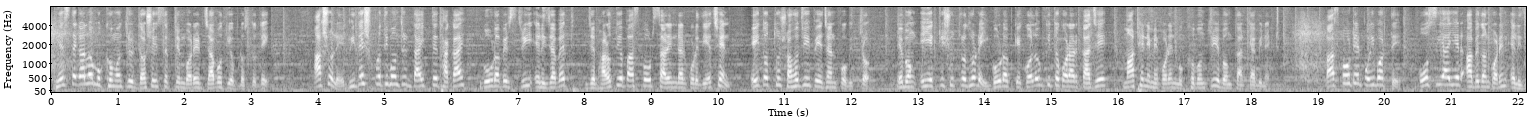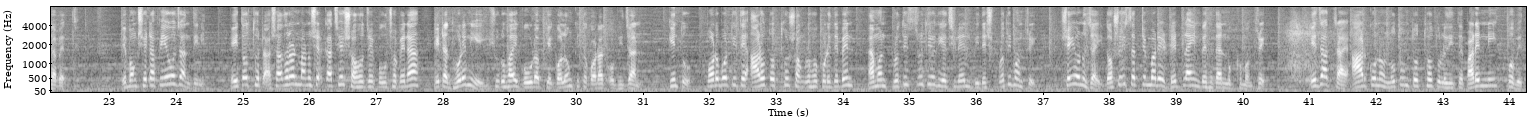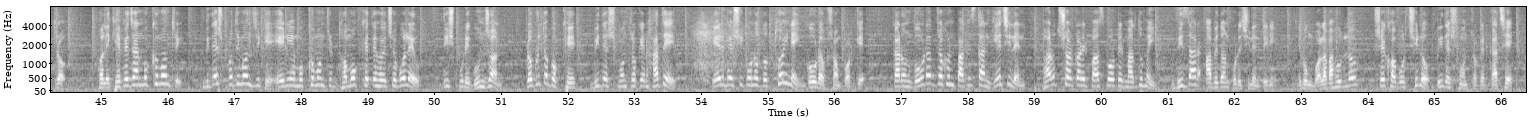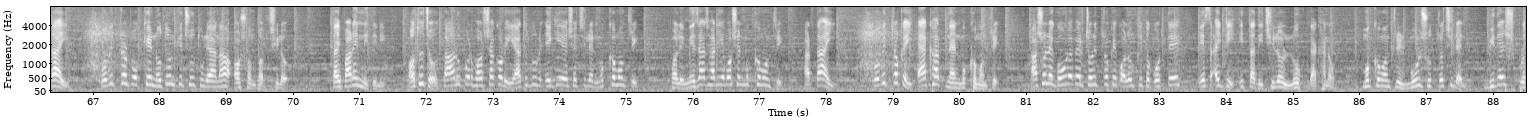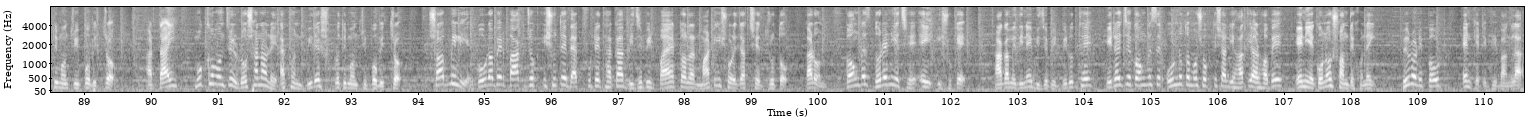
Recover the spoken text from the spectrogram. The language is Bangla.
ভেস্তে গেল মুখ্যমন্ত্রীর দশই সেপ্টেম্বরের যাবতীয় প্রস্তুতি। আসলে বিদেশ প্রতিমন্ত্রীর দায়িত্বে থাকায় গৌরবের স্ত্রী এলিজাবেথ যে ভারতীয় পাসপোর্ট সারেন্ডার করে দিয়েছেন, এই তথ্য সহজেই পেয়ে যান পবিত্র। এবং এই একটি সূত্র ধরেই গৌরবকে কলঙ্কিত করার কাজে মাঠে নেমে পড়েন মুখ্যমন্ত্রী এবং তার ক্যাবিনেট। পাসপোর্টের পরিবর্তে ওসিআই এর আবেদন করেন এলিজাবেথ। এবং সেটা পেয়েও যান তিনি। এই তথ্যটা সাধারণ মানুষের কাছে সহজে পৌঁছবে না, এটা ধরে নিয়েই শুরু হয় গৌরবকে কলঙ্কিত করার অভিযান। কিন্তু পরবর্তীতে আরও তথ্য সংগ্রহ করে দেবেন এমন প্রতিশ্রুতিও দিয়েছিলেন বিদেশ প্রতিমন্ত্রী। সেই অনুযায়ী দশই সেপ্টেম্বরের ডেডলাইন বেঁধে দেন মুখ্যমন্ত্রী। এ যাত্রায় আর কোনো নতুন তথ্য তুলে দিতে পারেননি পবিত্র। ফলে খেপে যান মুখ্যমন্ত্রী। বিদেশ প্রতিমন্ত্রীকে এ নিয়ে মুখ্যমন্ত্রীর ধমক খেতে হয়েছে বলেও দিশপুরে গুঞ্জন। প্রকৃতপক্ষে বিদেশ মন্ত্রকের হাতে এর বেশি কোনো তথ্যই নেই গৌরব সম্পর্কে। কারণ গৌরব যখন পাকিস্তান গিয়েছিলেন, ভারত সরকারের পাসপোর্টের মাধ্যমেই ভিসার আবেদন করেছিলেন তিনি এবং বলা বাহুল্য, সে খবর ছিল বিদেশ মন্ত্রকের কাছে। তাই পবিত্রর পক্ষে নতুন কিছু তুলে আনা অসম্ভব ছিল। তাই পারেননি তিনি। অথচ তার উপর ভরসা করেই এতদূর এগিয়ে এসেছিলেন মুখ্যমন্ত্রী। ফলে মেজাজ হারিয়ে বসেন মুখ্যমন্ত্রী। আর তাই পবিত্রকেই এক হাত নেন মুখ্যমন্ত্রী। আসলে গৌরবের চরিত্রকে কলঙ্কিত করতে এসআইটি ইত্যাদি ছিল লোক দেখানো। মুখ্যমন্ত্রীর মূল সূত্র ছিলেন বিদেশ প্রতিমন্ত্রী পবিত্র। আর তাই মুখ্যমন্ত্রীর রোশানলে এখন বিদেশ প্রতিমন্ত্রী পবিত্র। সব মিলিয়ে গৌরবের পাকযোগ ইস্যুতে ব্যাকফুটে থাকা বিজেপির পায়ের তলার মাটি সরে যাচ্ছে দ্রুত, কারণ কংগ্রেস ধরে নিয়েছে এই ইস্যুকে। আগামী দিনে বিজেপির বিরুদ্ধে এটাই যে কংগ্রেসের অন্যতম শক্তিশালী হাতিয়ার হবে, এ নিয়ে কোনো সন্দেহ নেই। Bureau report NKTV Bangla.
